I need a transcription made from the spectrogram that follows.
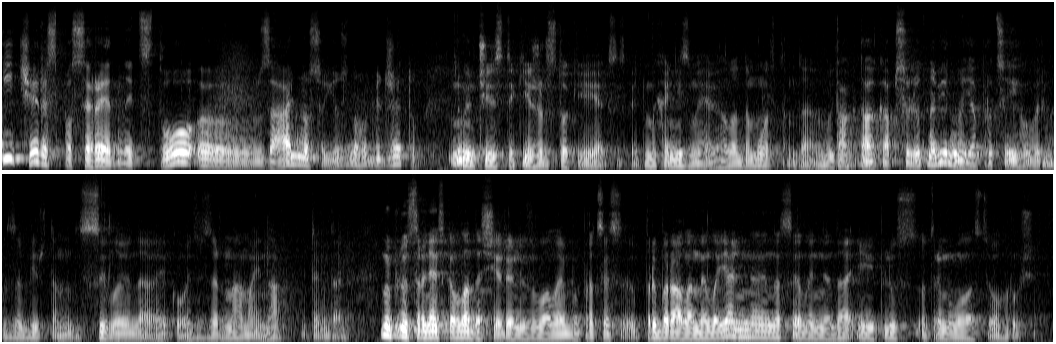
і через посередництво е, загальносоюзного бюджету. Ну і через такі жорстокі, як це сказати, механізми, як голодомор, там, да, ви- Так, так, абсолютно вірно, я про це і говорю. забір там силою да, якогось зерна, майна і так далі. Ну і плюс радянська влада ще реалізувала якби, процес, прибирала нелояльне населення, да, і плюс отримувала з цього гроші. solution.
